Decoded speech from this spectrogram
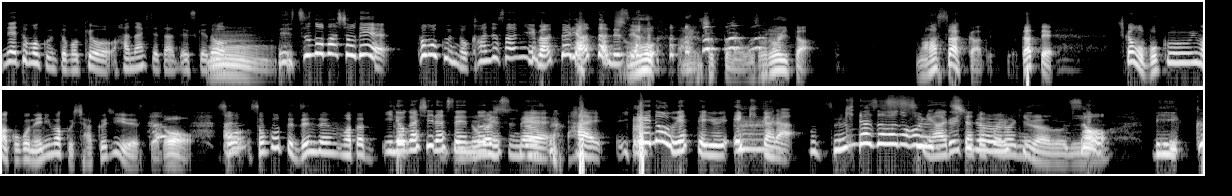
ねともくんとも今日話してたんですけど別の場所でともくんの患者さんにばったり会ったんですよ。あれちょっとね驚いた。まさかですよ。だってしかも僕今ここ練馬区石神井ですけど そそこって全然また井の頭線のですね。はい。池の上っていう駅から 北沢の方に歩いたところに。そうびっく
